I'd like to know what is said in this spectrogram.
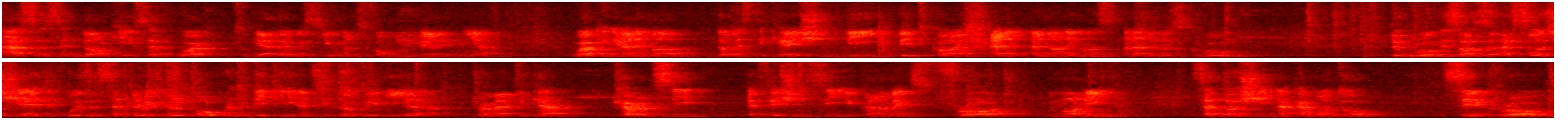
asses and donkeys have worked together with humans for millennia. Working animal, domestication, B, Bitcoin, an anonymous, anonymous group. The group is also associated with the satirical Open Wiki Encyclopedia Dramatica, currency, efficiency, economics, fraud, money, Satoshi Nakamoto, Silk Road,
